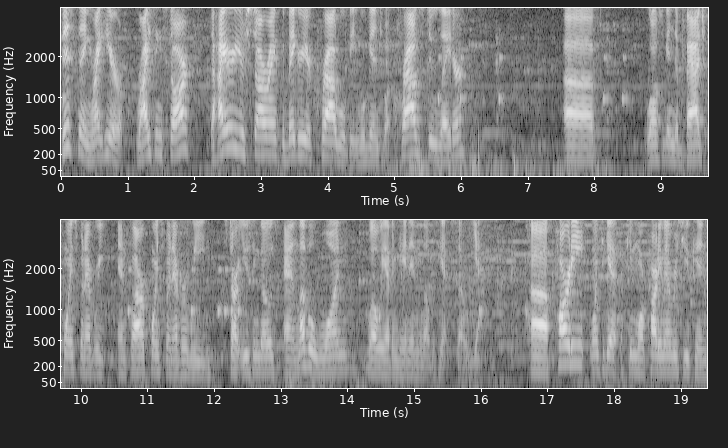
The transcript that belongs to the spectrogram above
this thing right here, Rising Star, the higher your star rank, the bigger your crowd will be. We'll get into what crowds do later. Uh, we'll also get into badge points whenever we and flower points whenever we start using those. And level one, well, we haven't gained any levels yet, so yeah. Uh, party. Once you get a few more party members, you can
